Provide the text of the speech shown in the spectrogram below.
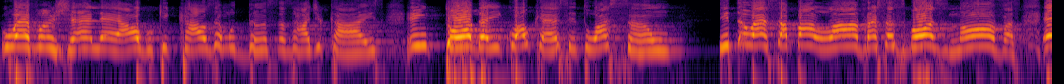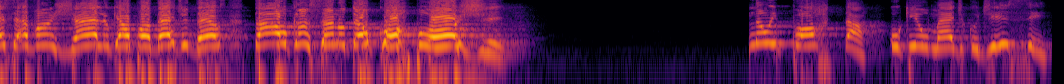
O evangelho é algo que causa mudanças radicais em toda e qualquer situação. Então, essa palavra, essas boas novas, esse evangelho que é o poder de Deus, está alcançando o teu corpo hoje. Não importa o que o médico disse,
